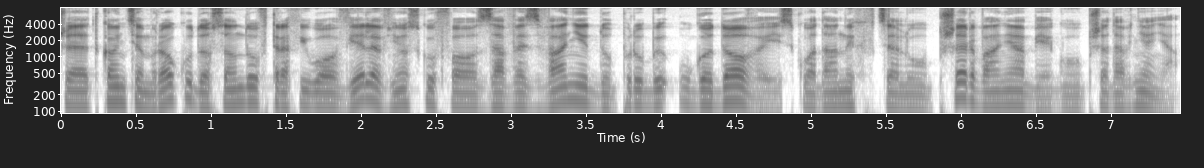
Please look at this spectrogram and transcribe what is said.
Przed końcem roku do sądów trafiło wiele wniosków o zawezwanie do próby ugodowej składanych w celu przerwania biegu przedawnienia.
